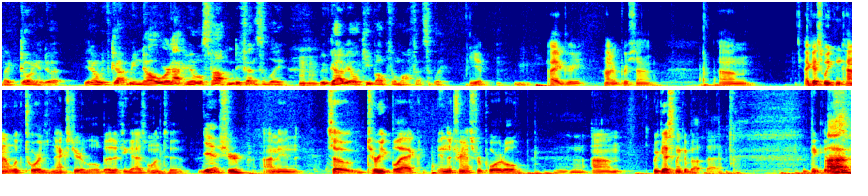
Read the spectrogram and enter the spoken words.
like going into it. You know, we've got we know we're not gonna be able to stop them defensively. We've got to be able to keep up with them offensively. Yep, I agree, hundred percent. Um, I guess we can kind of look towards next year a little bit if you guys want to. Yeah, sure. I mean, so Tarik Black in the transfer portal. Um, what do you guys think about that? You think it's Uh,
